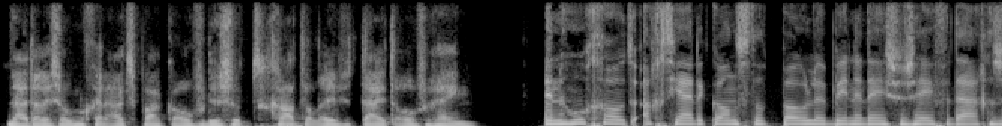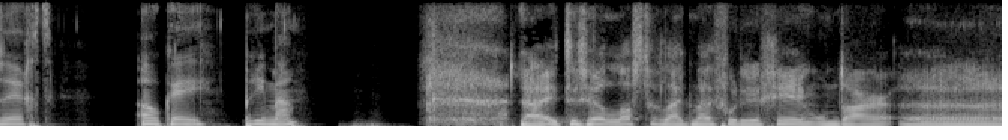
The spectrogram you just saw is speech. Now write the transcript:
Nou, daar is ook nog geen uitspraak over. Dus het gaat al even tijd overheen. En hoe groot acht jij de kans dat Polen binnen deze zeven dagen zegt: Oké, okay, prima? Nou, het is heel lastig, lijkt mij, voor de regering om daar uh,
